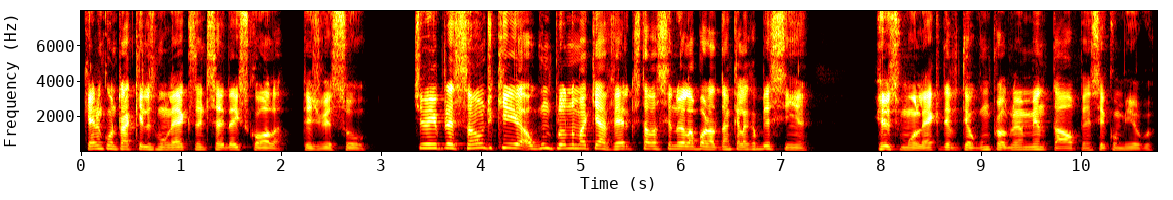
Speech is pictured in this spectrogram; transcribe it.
Quero encontrar aqueles moleques antes de sair da escola, desvessou. Tive a impressão de que algum plano maquiavélico estava sendo elaborado naquela cabecinha. Esse moleque deve ter algum problema mental, pensei comigo.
